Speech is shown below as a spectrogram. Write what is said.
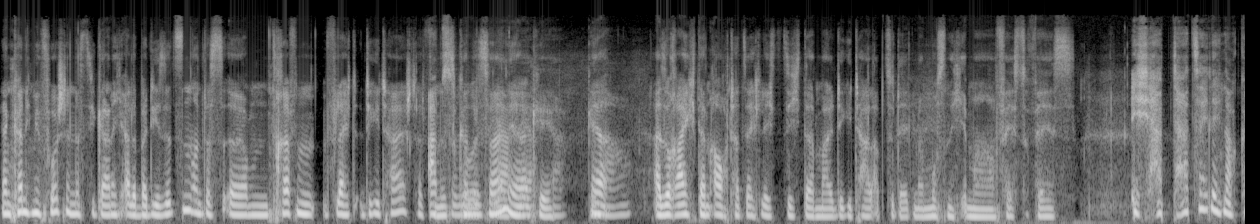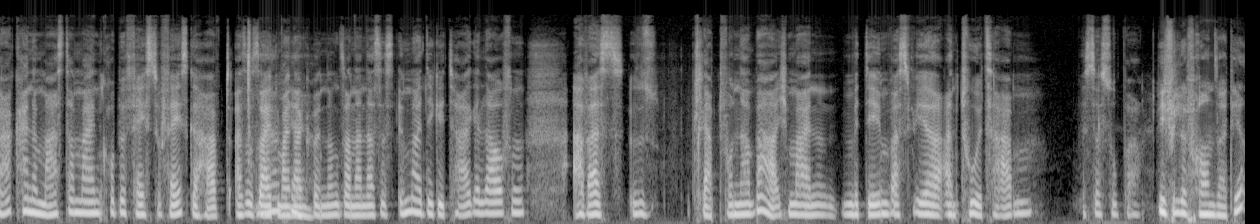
Dann kann ich mir vorstellen, dass die gar nicht alle bei dir sitzen und das ähm, Treffen vielleicht digital stattfindet. Absolut, Kann das sein? ja, Ja, ja, okay. ja, genau. Also reicht dann auch tatsächlich, sich da mal digital abzudaten. Man muss nicht immer face to face. Ich habe tatsächlich noch gar keine Mastermind-Gruppe face-to-face gehabt, also seit Ah, okay. meiner Gründung, sondern das ist immer digital gelaufen. Aber es klappt wunderbar. Ich meine, mit dem, was wir an Tools haben, ist das super. Wie viele Frauen seid ihr?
